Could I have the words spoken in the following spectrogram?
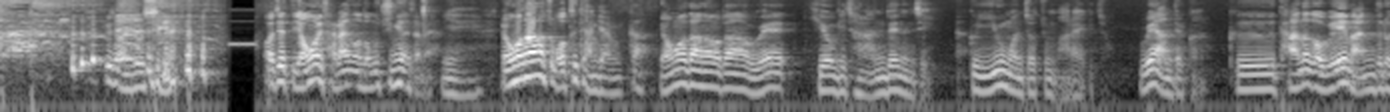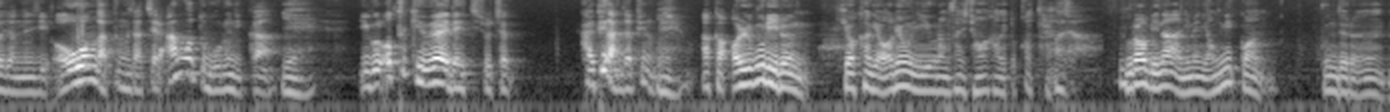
표정 안 좋으시네. 어쨌든 영어를 잘하는 건 너무 중요하잖아요. 예. 영어 단어 좀 어떻게 암기합니까? 영어 단어가 왜 기억이 잘 안 되는지 그 이유 먼저 좀 알아야겠죠. 왜 안 될까요? 그 단어가 왜 만들어졌는지 어원 같은 것 자체를 아무것도 모르니까 예. 이걸 어떻게 외워야 될지조차 갈피가 안 잡히는 거죠. 예. 아까 얼굴 이름 기억하기 어려운 이유랑 사실 정확하게 똑같아요. 맞아. 유럽이나 아니면 영미권 분들은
